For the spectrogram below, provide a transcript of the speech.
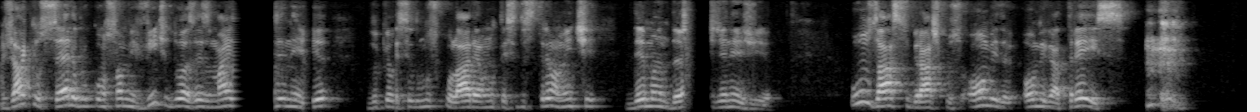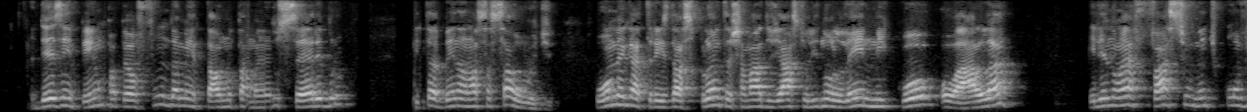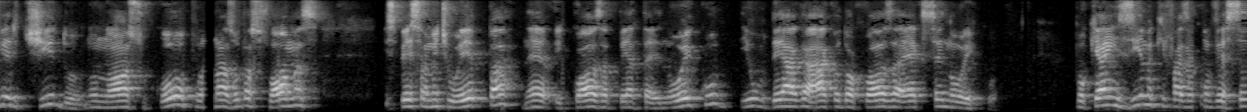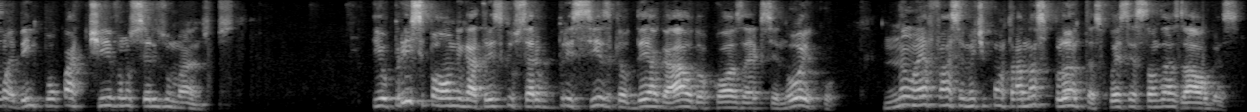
Já que o cérebro consome 22 vezes mais energia do que o tecido muscular, é um tecido extremamente demandante de energia. Os ácidos gráficos ômega 3 desempenham um papel fundamental no tamanho do cérebro e também na nossa saúde. O ômega 3 das plantas, chamado de ácido linolênico ou ALA, ele não é facilmente convertido no nosso corpo nas outras formas, especialmente o EPA, né, icosa pentaenoico, e o DHA, que é hexenoico. Porque a enzima que faz a conversão é bem pouco ativa nos seres humanos. E o principal ômega 3 que o cérebro precisa, que é o DHA, o docosa hexenoico, não é facilmente encontrado nas plantas, com exceção das algas.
